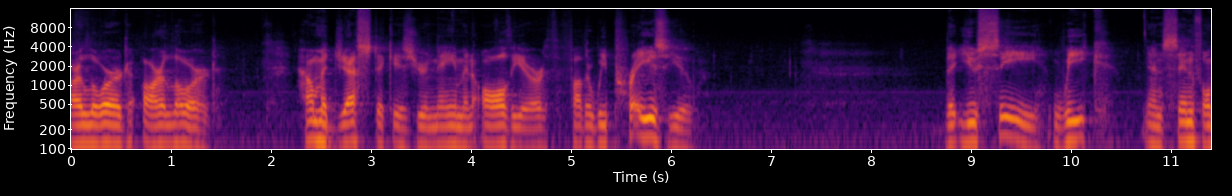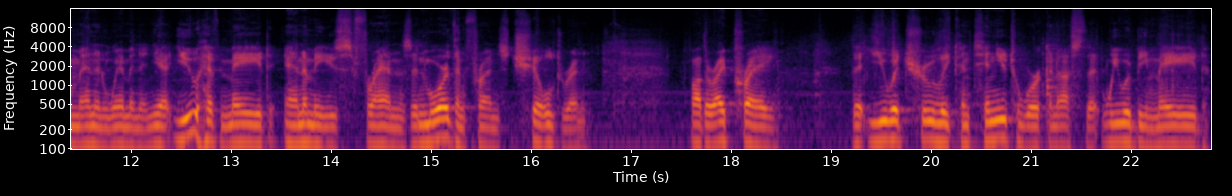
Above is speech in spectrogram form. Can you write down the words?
our Lord, our Lord, how majestic is your name in all the earth. Father, we praise you that you see weak and sinful men and women, and yet you have made enemies friends, and more than friends, children. Father, I pray that you would truly continue to work in us, that we would be made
